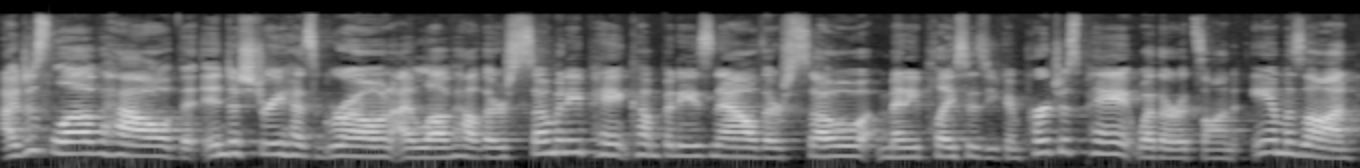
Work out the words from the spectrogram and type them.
I just love how the industry has grown. I love how there's so many paint companies now. There's so many places you can purchase paint, whether it's on Amazon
